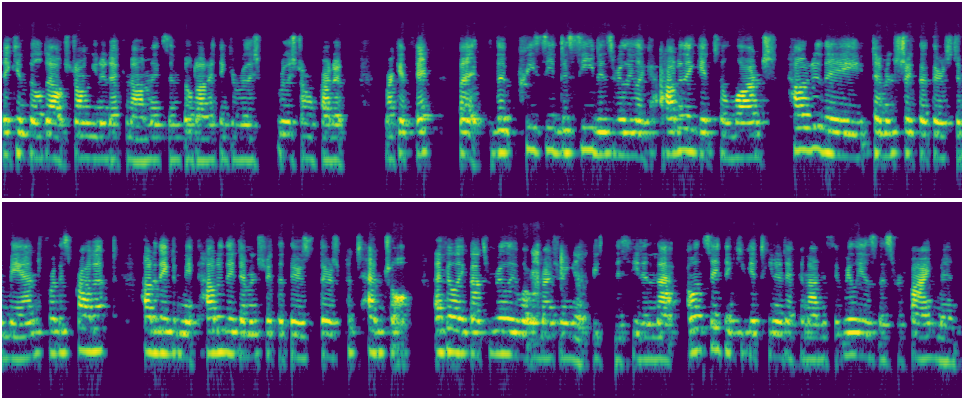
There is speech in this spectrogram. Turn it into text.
they can build out strong unit economics and build out, I think, a really, really strong product market fit. But the pre seed to seed is really like how do they get to launch? How do they demonstrate that there's demand for this product? How do they dem- how do they demonstrate that there's there's potential? I feel like that's really what we're measuring at the seed. And that I won't say thank you to economics. It really is this refinement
